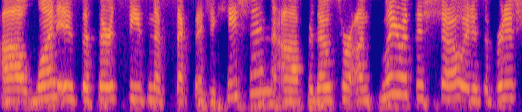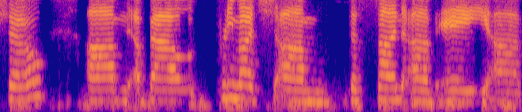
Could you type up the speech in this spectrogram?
Uh, one is the third season of Sex Education. Uh, for those who are unfamiliar with this show, it is a British show um, about pretty much um, the son of a um,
